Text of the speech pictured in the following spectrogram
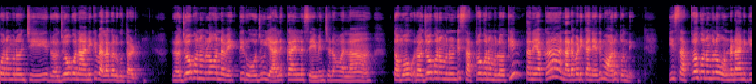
గుణం నుంచి రజోగుణానికి వెళ్ళగలుగుతాడు. రజోగుణంలో ఉన్న వ్యక్తి రోజు యాలక్కాయలను సేవించడం వల్ల తమో రజోగుణము నుండి సత్వగుణములోకి తన యొక్క నడవడిక అనేది మారుతుంది. ఈ సత్వగుణంలో ఉండడానికి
